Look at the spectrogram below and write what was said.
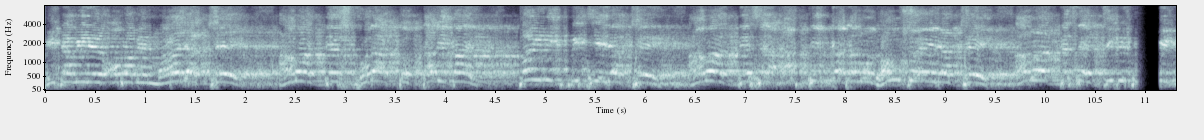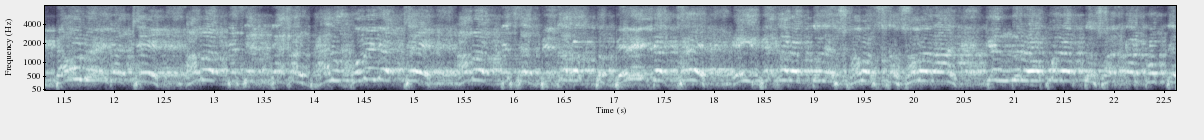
ভিটামিনের অভাবে মারা যাচ্ছে। আমার দেশ ক্ষুধার্ত তালিকায় দৈনিক পিছিয়ে যাচ্ছে আমার দেশের আর্থিক কাঠামো ধ্বংস হয়ে যাচ্ছে আমার দেশের জিডিপি ডাউন হয়ে যাচ্ছে আমার দেশের টাকার ভ্যালু কমে যাচ্ছে আমার দেশের বেকারত্ব বেড়ে যাচ্ছে এই বেকারত্বের সমস্যা সমাধান কেন্দ্রের অপরাধ সরকার করতে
